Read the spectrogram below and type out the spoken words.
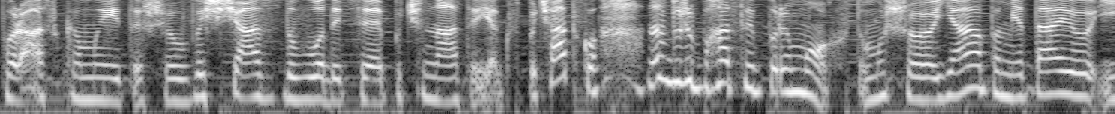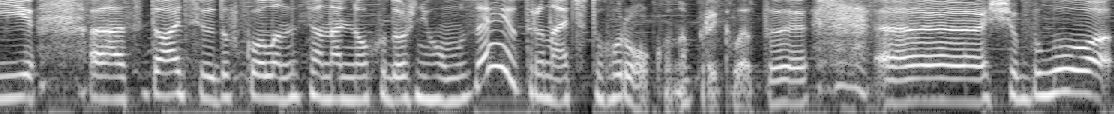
поразками, те, що весь час доводиться починати як спочатку. У нас дуже багато і перемог, тому що я пам'ятаю і е, ситуацію довкола Національного художнього музею 13-го року, наприклад, е, е, що було.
